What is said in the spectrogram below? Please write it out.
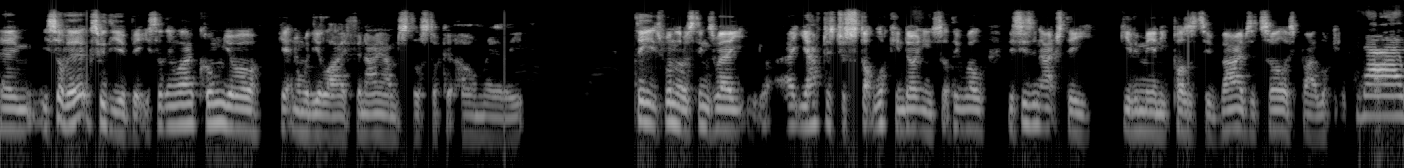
um, it sort of irks with you a bit. You sort of think, well, how come you're getting on with your life and I am still stuck at home, really? I think it's one of those things where you, you have to just stop looking, don't you? You sort of think, well, this isn't actually giving me any positive vibes at all. It's by looking. No,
